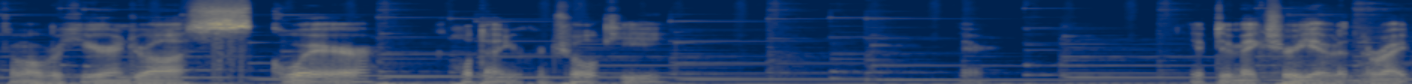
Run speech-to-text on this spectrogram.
come over here and draw a square. Hold down your control key. There. You have to make sure you have it in the right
